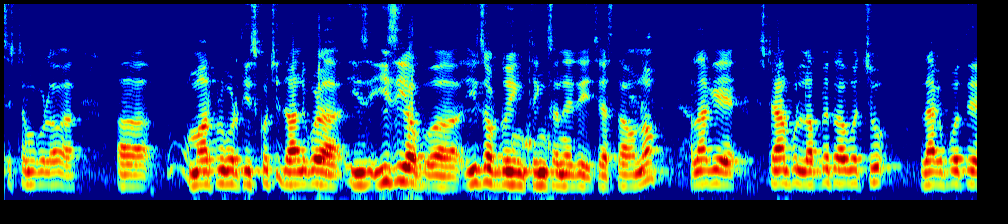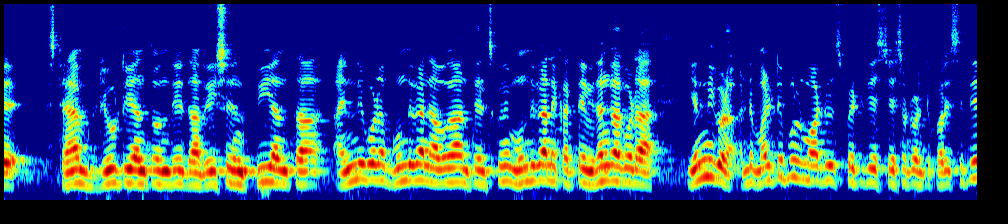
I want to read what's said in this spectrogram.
సిస్టమ్ కూడా మార్పులు కూడా తీసుకొచ్చి దాన్ని కూడా easy easy of ease of doing things అనేది చేస్తూ ఉన్నాం. అలాగే స్టాంపులు లభ్యత అవ్వచ్చు. లేకపోతే స్టాంప్ డ్యూటీ ఎంత ఉంది దాని రిజిస్ట్రేషన్ ఫీ ఎంత అన్నీ కూడా ముందుగానే అవగాహన తెలుసుకుని ముందుగానే కట్టే విధంగా కూడా ఇవన్నీ కూడా అంటే మల్టిపుల్ మాడ్యూల్స్ పెట్టి చేసి చేసేటువంటి పరిస్థితి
